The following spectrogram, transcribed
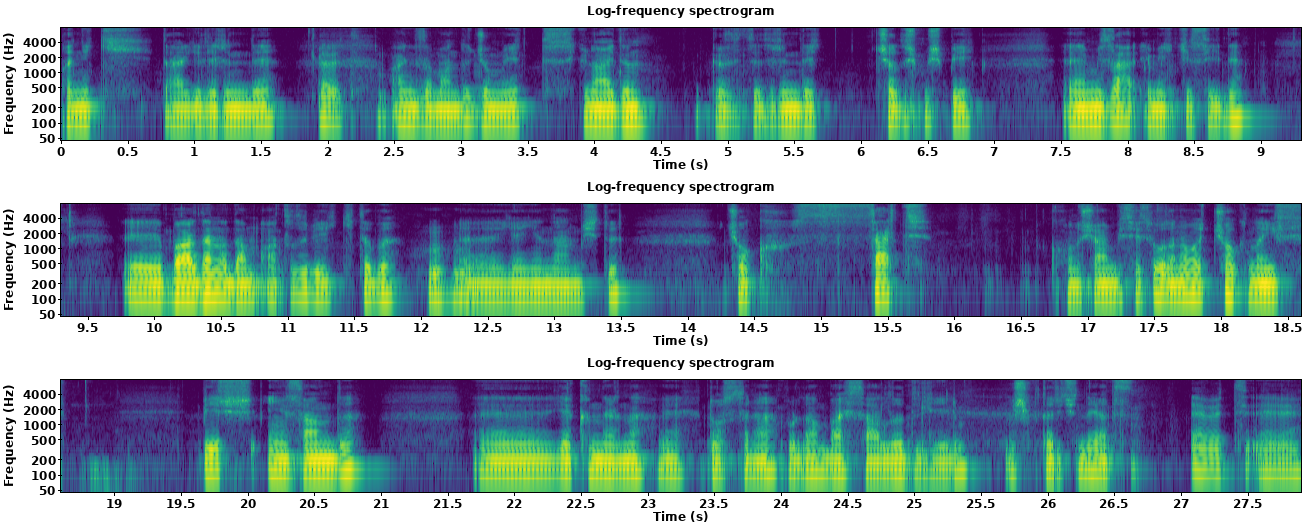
Panik dergilerinde Evet. aynı zamanda Cumhuriyet Günaydın gazetelerinde çalışmış bir e, mizah emekçisiydi. E, Bardan Adam adlı bir kitabı e, yayınlanmıştı. Çok sert konuşan bir sesi olan ama çok naif bir insandı. E, yakınlarına ve dostlarına buradan başsağlığı dileyelim. Işıklar içinde yatsın. Evet. E,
